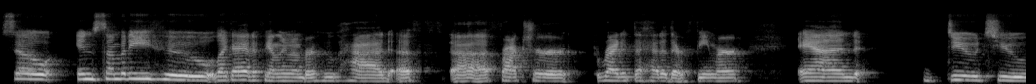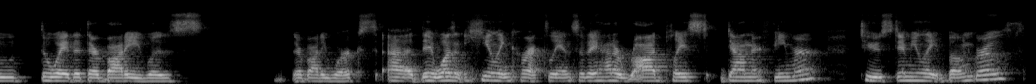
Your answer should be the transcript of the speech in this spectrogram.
So, in somebody who, like, I had a family member who had a fracture right at the head of their femur, and due to the way that their body was, their body works, uh, it wasn't healing correctly, and so they had a rod placed down their femur to stimulate bone growth.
